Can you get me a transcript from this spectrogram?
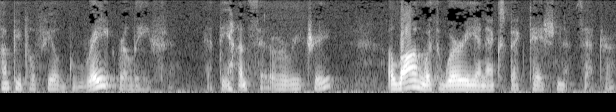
Some people feel great relief at the onset of a retreat, along with worry and expectation, etc.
